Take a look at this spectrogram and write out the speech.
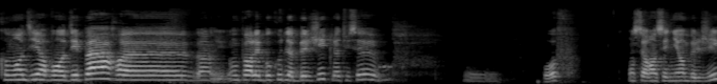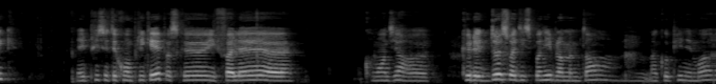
Comment dire Bon, au départ, ben, on parlait beaucoup de la Belgique, là, tu sais. Bof. On s'est renseigné en Belgique. Et puis c'était compliqué parce que il fallait, comment dire, que les deux soient disponibles en même temps, ma copine et moi,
